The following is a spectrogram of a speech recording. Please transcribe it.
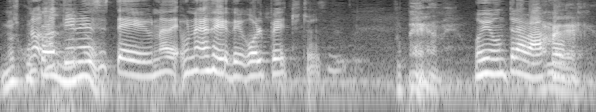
No es No, culpa no del tienes niño. este, una de, una de, de golpe, chucho, así? Espérame. Oye, un trabajo. No me dejes.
